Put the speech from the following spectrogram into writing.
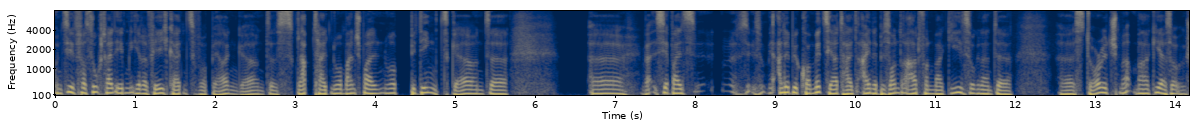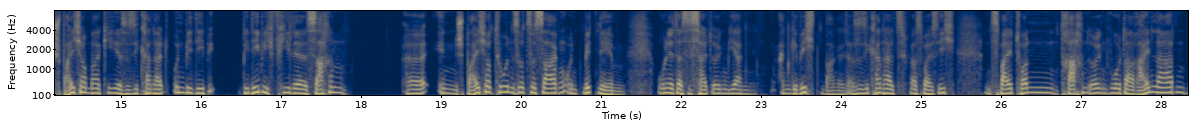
und sie versucht halt eben ihre Fähigkeiten zu verbergen, gell? Und das klappt halt nur manchmal nur bedingt, gell? Und äh, äh, weil alle bekommen mit, sie hat halt eine besondere Art von Magie, sogenannte äh, Storage-Magie, also Speichermagie. Also sie kann halt unbeliebig beliebig viele Sachen äh, in Speicher tun sozusagen und mitnehmen, ohne dass es halt irgendwie an an Gewicht mangelt. Also sie kann halt, was weiß ich, einen zwei Tonnen Drachen irgendwo da reinladen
